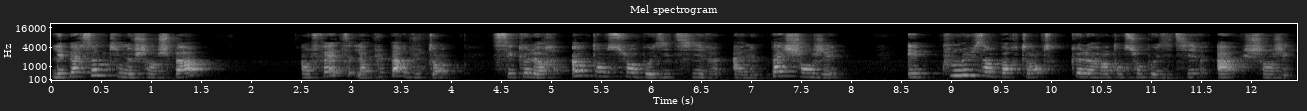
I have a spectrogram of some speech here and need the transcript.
Les personnes qui ne changent pas, en fait, la plupart du temps, c'est que leur intention positive à ne pas changer est plus importante que leur intention positive à changer.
